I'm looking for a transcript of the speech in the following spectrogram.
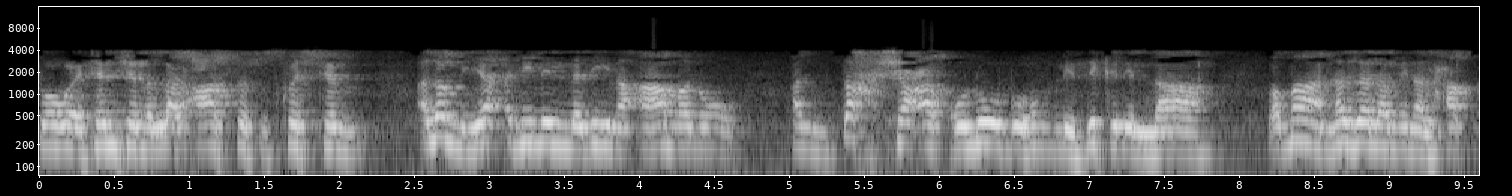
to our attention. Allah asks us this question, أَلَمْ يَأْنِ لِلَّذِينَ آمَنُوا أَن تَخْشَعَ قُلُوبُهُمْ لِذِكْرِ اللَّهِ وَمَا نَزَلَ مِنَ الْحَقِّ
